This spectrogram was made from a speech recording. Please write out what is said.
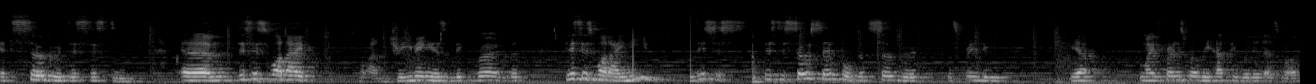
It's so good, this system. Um, this is what I, well, dreaming is a big word, but this is what I need. This is, this is so simple, but so good. It's really, yeah, my friends will be happy with it as well.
